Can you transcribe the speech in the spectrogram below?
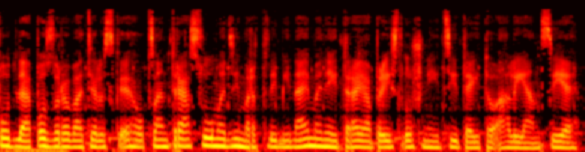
Podľa pozorovateľského centra sú medzi mŕtvými najmenej traja príslušníci tejto aliancie.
